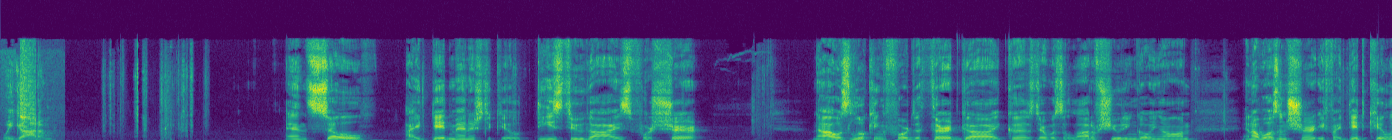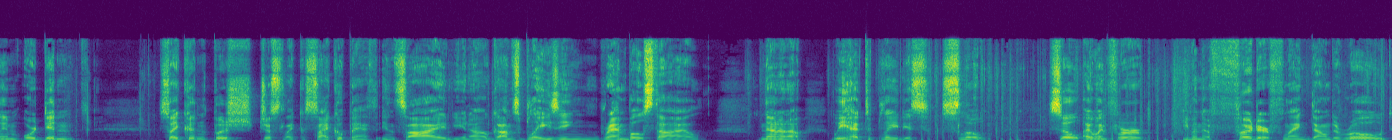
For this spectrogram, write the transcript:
we got him. And so, I did manage to kill these two guys for sure. Now I was looking for the third guy because there was a lot of shooting going on and I wasn't sure if I did kill him or didn't. So I couldn't push just like a psychopath inside, you know, guns blazing, Rambo style. No, no, no. We had to play this slow. So I went for even a further flank down the road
